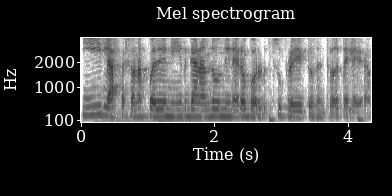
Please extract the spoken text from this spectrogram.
y las personas pueden ir ganando un dinero por sus proyectos dentro de Telegram.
